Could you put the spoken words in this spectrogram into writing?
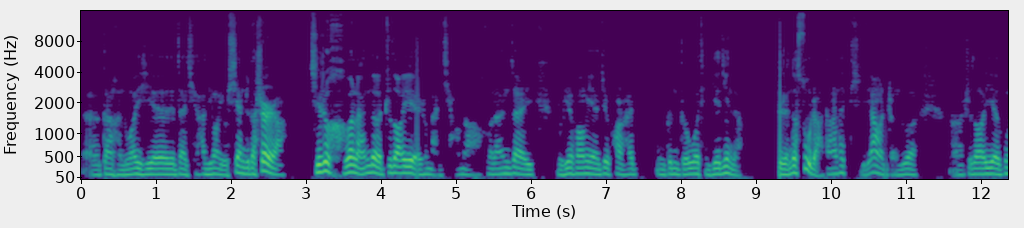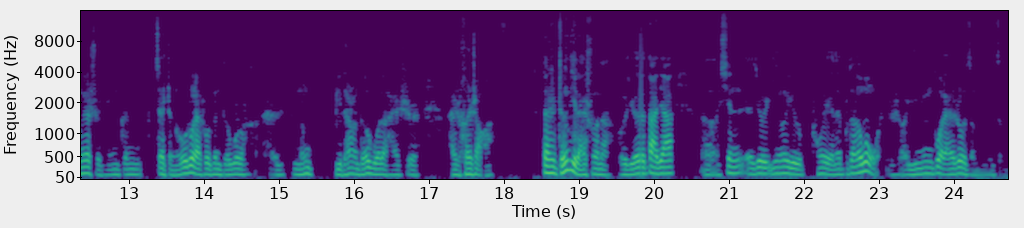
呃干很多一些在其他地方有限制的事儿啊。其实荷兰的制造业也是蛮强的啊，荷兰在有些方面这块还跟德国挺接近的，人的素质啊，当然它体量整个呃制造业工业水平跟在整个欧洲来说跟德国呃能比得上德国的还是还是很少啊。但是整体来说呢，我觉得大家呃现就是因为有朋友也在不断的问我，就是说移民过来之后怎么怎么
